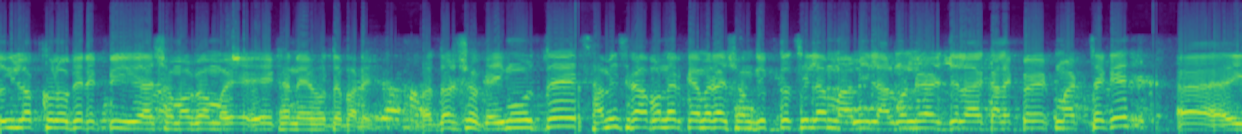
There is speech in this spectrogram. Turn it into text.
দুই লক্ষ লোকের একটি সমাগম এখানে হতে পারে। দর্শক এই মুহূর্তে স্বামী শ্রাবণের ক্যামেরায় সংযুক্ত ছিলাম আমি লালমনিরহাট জেলা কালেক্টরেট মাঠ থেকে। এই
